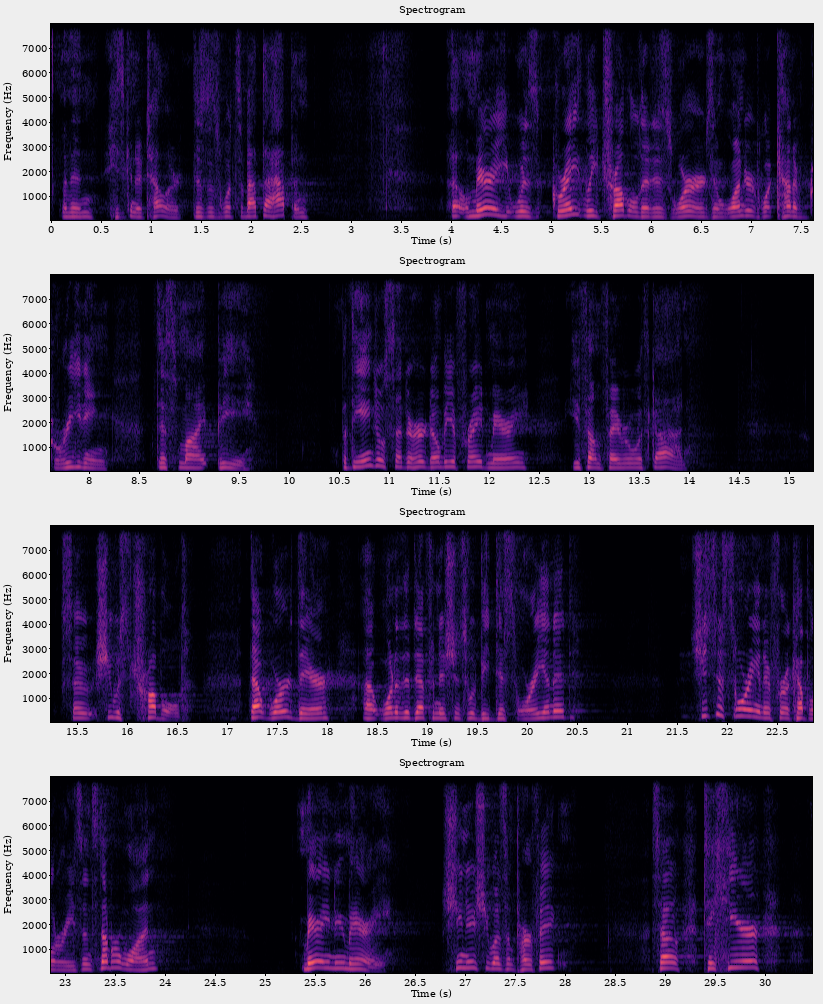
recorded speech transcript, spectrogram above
And then he's going to tell her, This is what's about to happen. Uh, Mary was greatly troubled at his words and wondered what kind of greeting this might be. But the angel said to her, Don't be afraid, Mary. You found favor with God. So she was troubled. That word there, uh, one of the definitions would be disoriented. She's disoriented for a couple of reasons. Number one, Mary knew Mary. She knew she wasn't perfect. So to hear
